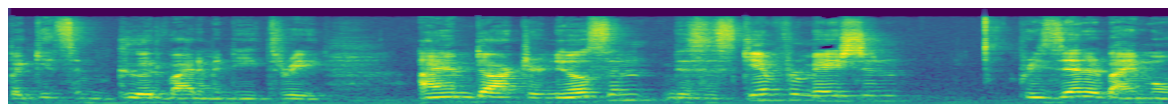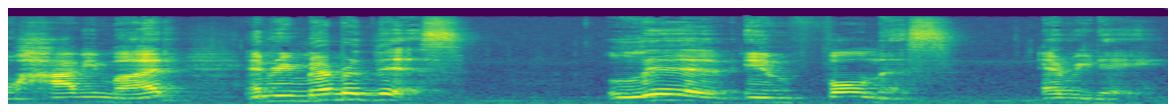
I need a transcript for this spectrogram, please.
but get some good vitamin D3. I am Dr. Nilsson. This is Skin Skinformation presented by Mojave Mud. And remember this live in fullness every day.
